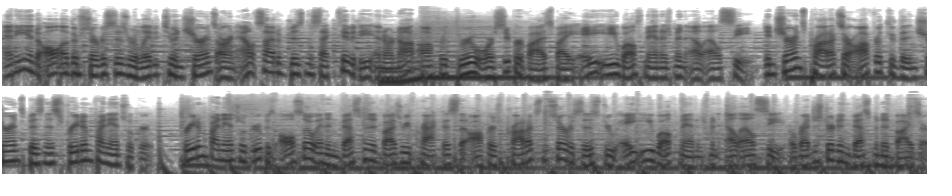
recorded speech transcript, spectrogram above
Any and all other services related to insurance are an outside of business activity and are not offered through or supervised by AE Wealth Management LLC. Insurance products are offered through the insurance business Freedom Financial Group. Freedom Financial Group is also an investment advisory practice that offers products and services through AE Wealth Management LLC, a registered investment advisor.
